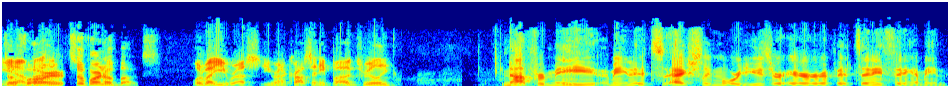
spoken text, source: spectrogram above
so Yeah, far so far no bugs. What about you, Russ? You run across any bugs really? Not for me. I mean, it's actually more user error if it's anything. I mean,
